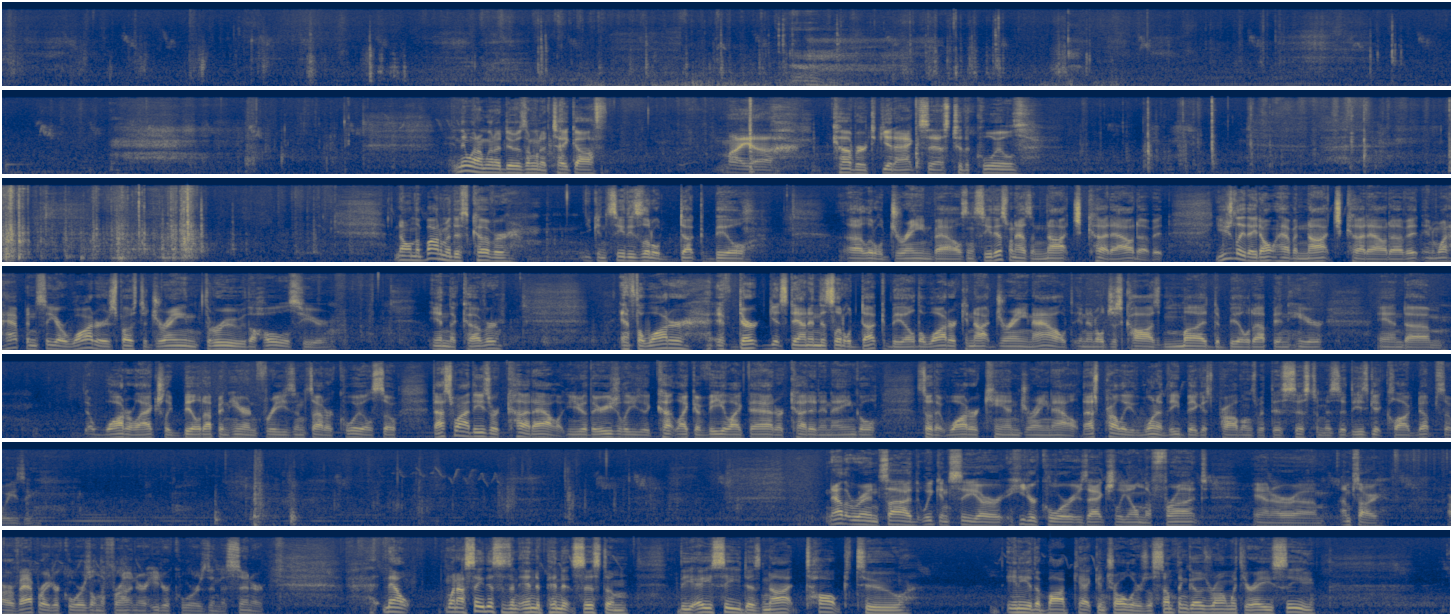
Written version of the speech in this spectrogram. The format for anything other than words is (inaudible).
And then what I'm going to do is I'm going to take off my uh, cover to get access to the coils. Now on the bottom of this cover, you can see these little duck bill uh, little drain valves. And see, this one has a notch cut out of it. Usually they don't have a notch cut out of it. And what happens, see, water is supposed to drain through the holes here in the cover if the water, if dirt gets down in this little duck bill, the water cannot drain out and it'll just cause mud to build up in here. And um, the water will actually build up in here and freeze inside our coils. So that's why these are cut out. You know, they're usually cut like a V like that or cut at an angle so that water can drain out. That's probably one of the biggest problems with this system is that these get clogged up so easy. Now that we're inside, we can see our heater core is actually on the front and our, um, I'm sorry, our evaporator core is on the front and our heater core is in the center. Now, when I say this is an independent system, the AC does not talk to any of the Bobcat controllers. If something goes wrong with your AC,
